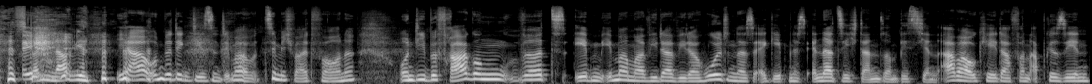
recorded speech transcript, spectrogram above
Skandinavien. ja, unbedingt, die sind immer ziemlich weit vorne. Und die Befragung wird eben immer mal wieder wiederholt und das Ergebnis ändert sich dann so ein bisschen. Aber okay, davon abgesehen,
